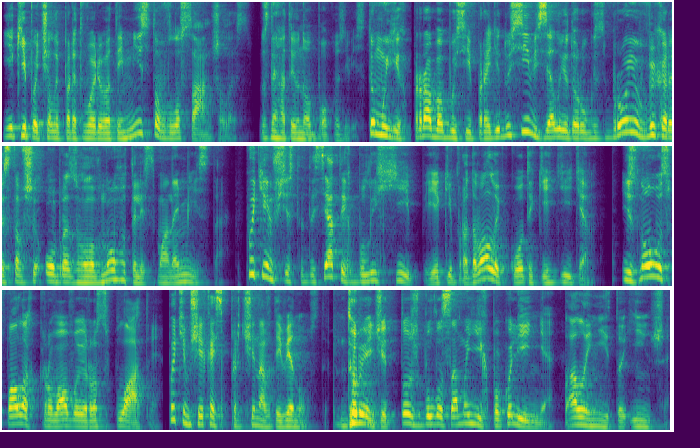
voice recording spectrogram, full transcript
які почали перетворювати місто в Лос-Анджелес з негативного боку, звісно. Тому їх прабабусі і прадідусі взяли до рук зброю, використавши образ головного талісмана міста. Потім в 60-х були хіппі, які продавали котики дітям. І знову спалах кровавої розплати. Потім ще якась причина в 90-х. До речі, то ж було саме їх покоління, але ні, то інше.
